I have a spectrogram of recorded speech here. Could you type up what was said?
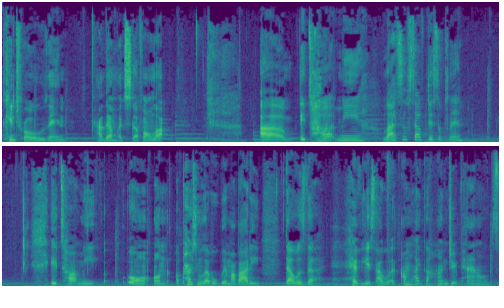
controls and have that much stuff on lock. Um, it taught me lots of self discipline. It taught me on, on, a personal level with my body, that was the heaviest I was. I'm like 100 pounds,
